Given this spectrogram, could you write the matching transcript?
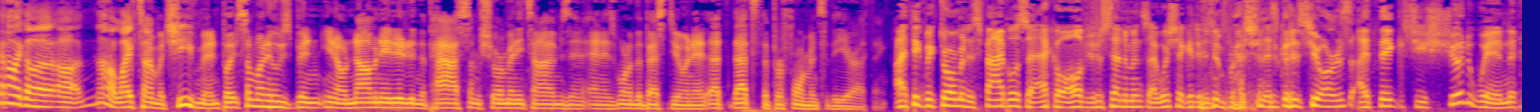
kind of like a, not a lifetime achievement, but someone who's been you know nominated in the past, I'm sure many times, and, and is one of the best doing it. That that's the performance of the year, I think. I think McDormand is fabulous. I echo all of your sentiments. I wish I could do an impression as good as yours. I think she should win.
